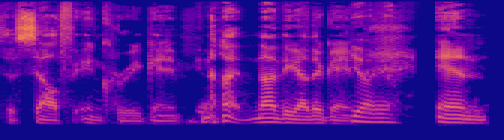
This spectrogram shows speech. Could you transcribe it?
the self inquiry game, Yeah. not not the other game Yeah. Yeah. and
